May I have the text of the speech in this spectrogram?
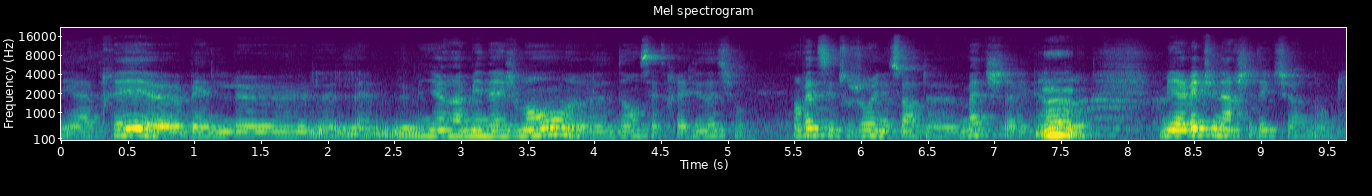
Et après, euh, ben, le, le, meilleur aménagement euh, dans cette réalisation. En fait, c'est toujours une histoire de match, avec un, mm. mais avec une architecture. Donc.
